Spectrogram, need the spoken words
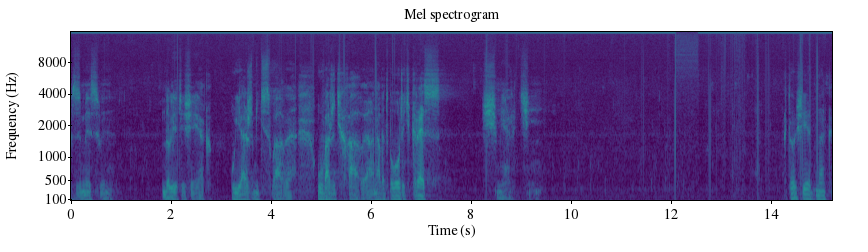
zmysły. Dowiecie się, jak ujarzmić sławę, uważyć chwałę, a nawet położyć kres śmierci. Ktoś jednak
